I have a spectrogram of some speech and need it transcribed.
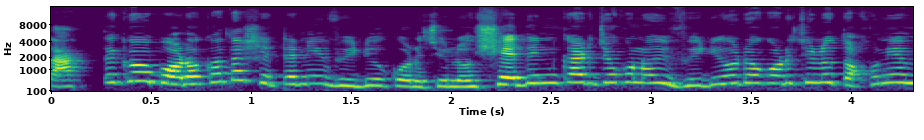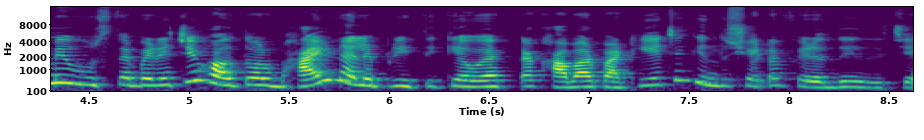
তার থেকেও বড় কথা সেটা নিয়ে ভিডিও করেছিল। সেদিনকার যখন ওই ভিডিওটা করেছিল, তখনই আমি বুঝতে পেরেছি, হয়তো ওর ভাই নালে প্রীতিকেও একটা খাবার পাঠিয়েছে, কিন্তু সেটা ফেরত দিয়ে দিচ্ছে।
